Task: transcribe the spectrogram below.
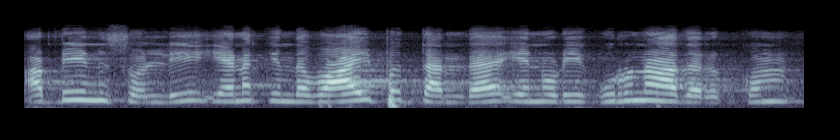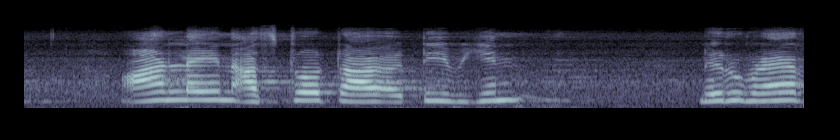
அப்படின்னு சொல்லி எனக்கு இந்த வாய்ப்பு தந்த என்னுடைய குருநாதருக்கும் ஆன்லைன் அஸ்ட்ரோ டா டிவியின் நிறுவனர்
